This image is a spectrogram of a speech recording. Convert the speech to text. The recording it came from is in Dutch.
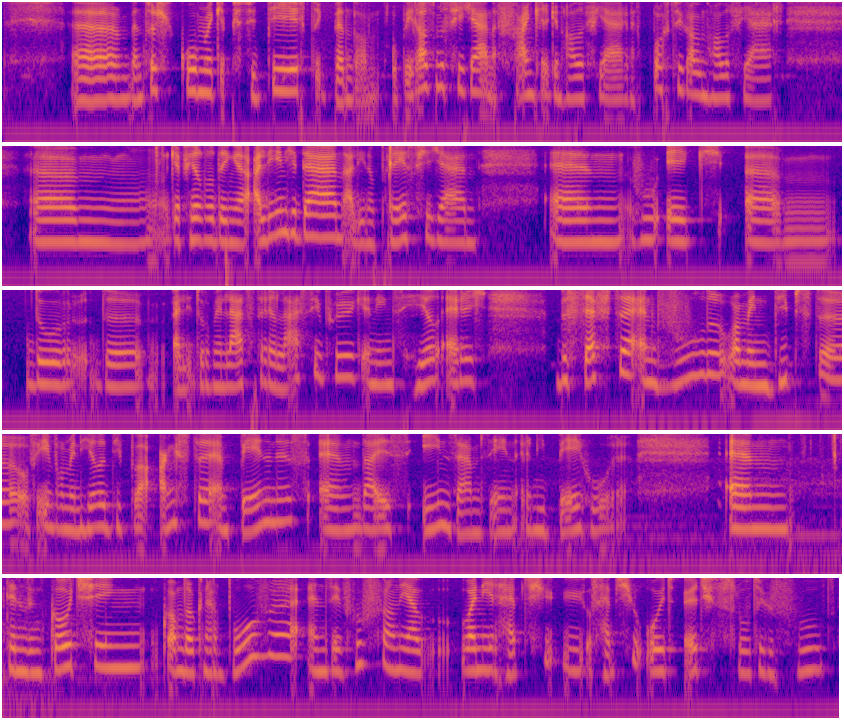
Uh, ben teruggekomen, ik heb gestudeerd. Ik ben dan op Erasmus gegaan, naar Frankrijk een half jaar, naar Portugal een half jaar. Um, ik heb heel veel dingen alleen gedaan, alleen op reis gegaan. En hoe ik um, door, de, door mijn laatste relatiebreuk ineens heel erg besefte en voelde wat mijn diepste of een van mijn hele diepe angsten en pijnen is. En dat is eenzaam zijn, er niet bij horen. En tijdens een coaching kwam dat ook naar boven en zij vroeg van, ja, wanneer heb je u of heb je ooit uitgesloten gevoeld?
